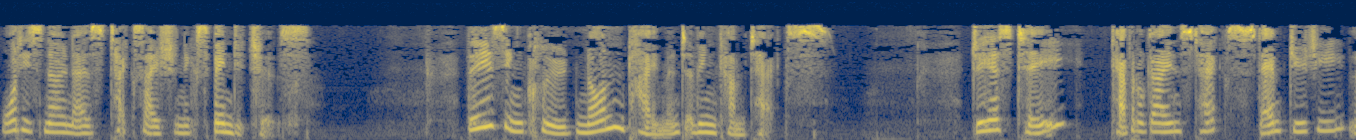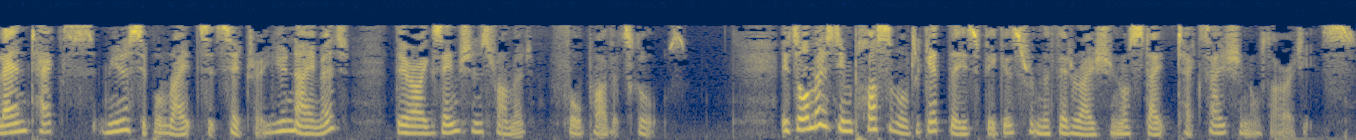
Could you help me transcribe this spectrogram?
what is known as taxation expenditures. These include non-payment of income tax, GST, capital gains tax, stamp duty, land tax, municipal rates, etc. You name it, there are exemptions from it for private schools. It's almost impossible to get these figures from the federation or state taxation authorities.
